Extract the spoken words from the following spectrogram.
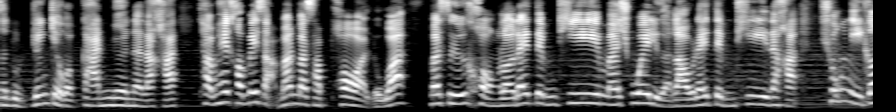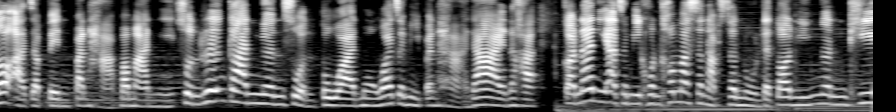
สะดุดเรื่องเกี่ยวกับการเงินอะนะคะทำให้เขาไม่สามารถมา support หรือว่า มาซื้อของเราได้เต็มที่มาช่วยเหลือเราได้เต็มที่นะคะ ช่วงนี้ก็อาจจะเป็นปัญหาประมาณนี้ ส่วนเรื่องการเงินส่วนตัวมองว่าจะมีปัญหาได้นะคะ ก่อนหน้านี้อาจจะมีคนเข้ามาสนับสนุน แต่ตอนนี้เงินที่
